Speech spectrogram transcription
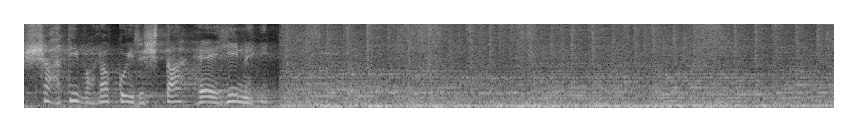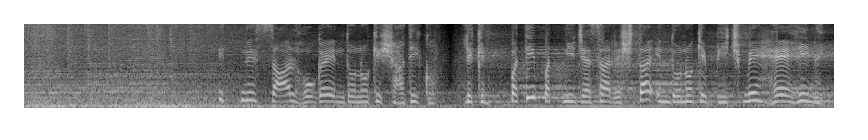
शादी वाला कोई रिश्ता है ही नहीं। इतने साल हो गए इन दोनों की शादी को, लेकिन पति पत्नी जैसा रिश्ता इन दोनों के बीच में है ही नहीं।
